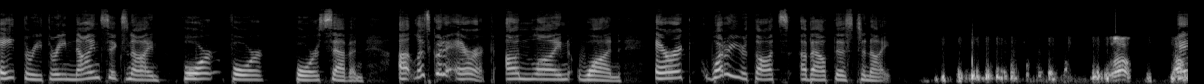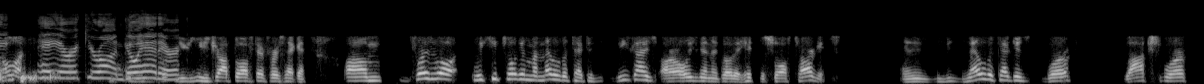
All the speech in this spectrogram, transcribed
833 969 4447. Uh, let's go to Eric on line one. Eric, what are your thoughts about this tonight? Hello. Oh, hey, hold on. hey, Eric, you're on. Go ahead, Eric. You, you dropped off there for a second. Um, first of all, we keep talking about metal detectors. These guys are always going to go to hit the soft targets, and metal detectors work, locks work.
